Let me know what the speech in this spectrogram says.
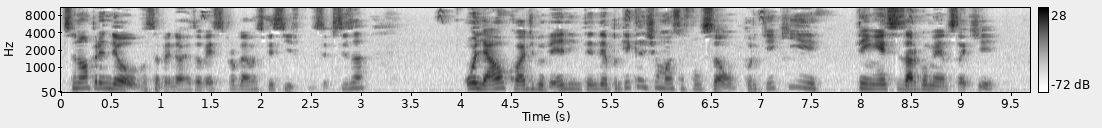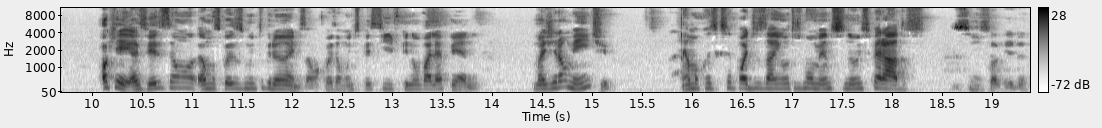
Você não aprendeu, você aprendeu a resolver esse problema específico. Você precisa olhar o código dele e entender por que, que ele chamou essa função, por que, que tem esses argumentos aqui. Ok, às vezes é, uma, é umas coisas muito grandes, é uma coisa muito específica e não vale a pena. Mas geralmente é uma coisa que você pode usar em outros momentos não esperados Sim. sua vida.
